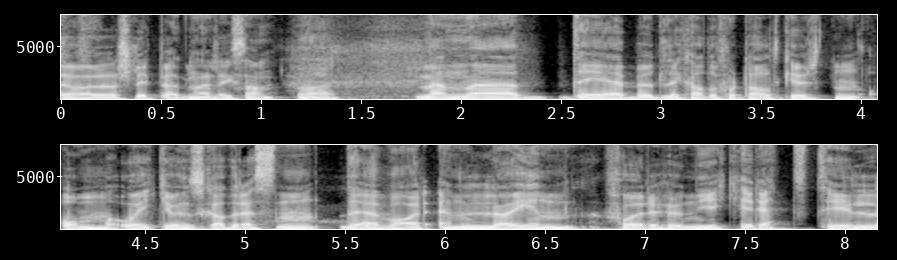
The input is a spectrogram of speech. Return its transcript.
å slippe henne, liksom? Nei. Men uh, det Budlik hadde fortalt Kurten om å ikke huske adressen, det var en løgn. For hun gikk rett til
